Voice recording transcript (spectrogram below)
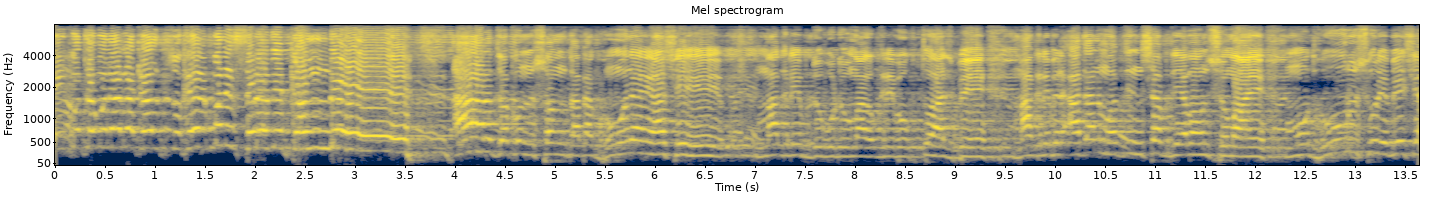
এই কথা বলে রাখাল চোখের পানি ছেড়ে দিয়ে কান্দে। আর যখন সন্ধ্যাটা ঘুমনে আসে, মাগরেব ডুবুডু মাগরেব উক্ত আসবে। মাগরেবের আজান মদ্দিন শব্দ এমন সময় মধুর সুরে বেশি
